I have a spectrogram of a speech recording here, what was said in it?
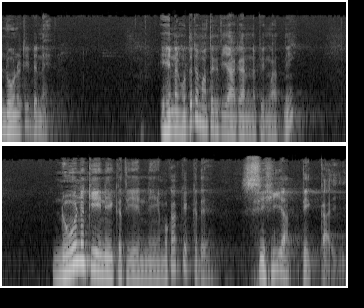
නෝනට ඉඩ නැහැ. එහෙනම් හොඳට මතක තියාගන්න පින්වත්නි නුවණ කියන එක තියෙන්නේ මොකක් එක්කද? සිහියත් එක්කයි.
